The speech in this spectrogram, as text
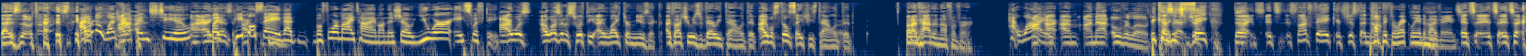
That is the. That is the I don't know what I- I- happened to you, I- I but guess- people I- say that before my time on this show, you were a Swiftie. I was I wasn't a Swiftie. I liked her music. I thought she was very talented. I will still say she's talented, but I've had enough of her. Ha- why? I, I, I'm I'm at overload Because Like, it's just- fake. The- it's it's it's not fake. It's just enough. Pump it directly into my veins. It's it's it's a.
